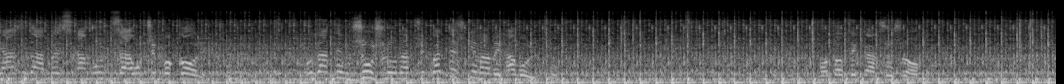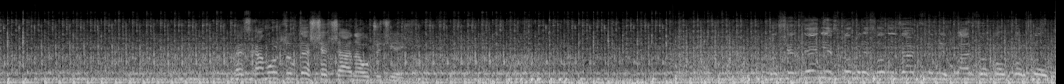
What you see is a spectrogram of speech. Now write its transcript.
Jazda bez hamulca uczy pokory. Poza tym w żużlu na przykład też nie mamy hamulców. W motocyklach żużlowych. Bez hamulców też się trzeba nauczyć jeździć. To siedzenie z tą resoryzacją jest bardzo komfortowe.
